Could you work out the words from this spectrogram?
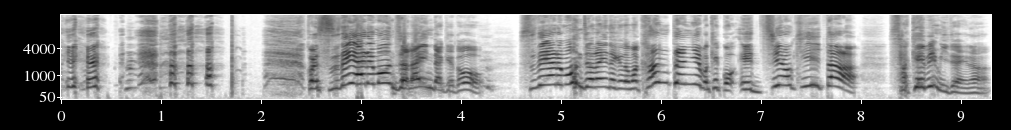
ういう これ素でやるもんじゃないんだけど、素でやるもんじゃないんだけど、まあ、簡単に言えば結構エッジの効いた叫びみたいな。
